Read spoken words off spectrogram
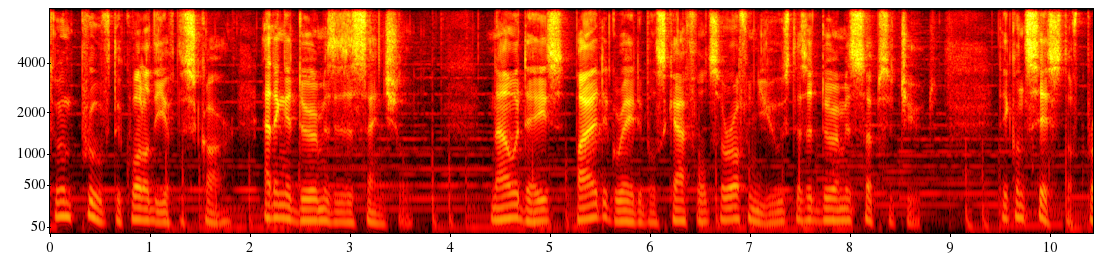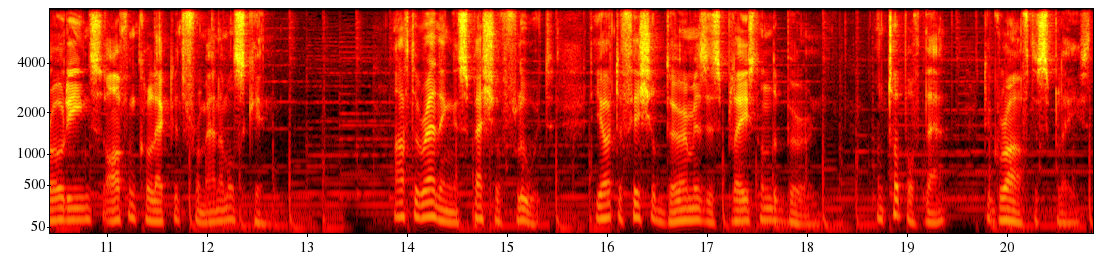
To improve the quality of the scar, adding a dermis is essential. Nowadays, biodegradable scaffolds are often used as a dermis substitute. They consist of proteins often collected from animal skin. After adding a special fluid, the artificial dermis is placed on the burn. On top of that, the graft is placed.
